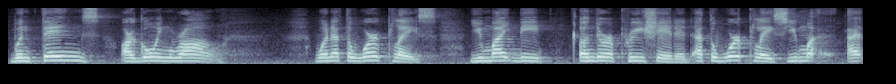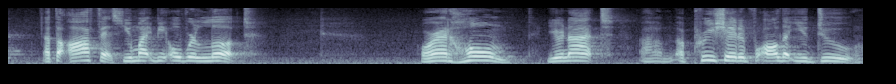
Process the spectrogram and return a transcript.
When things are going wrong, when at the workplace you might be underappreciated, at the workplace you might, at at the office, you might be overlooked. Or at home, you're not um, appreciated for all that you do,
